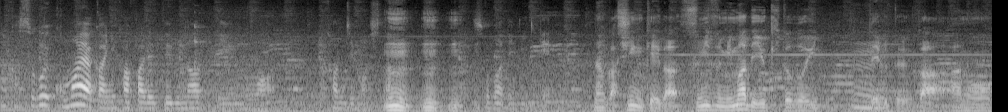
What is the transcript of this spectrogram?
なんかすごい細やかに描かれてるなっていうのは感じました、うんうんうん。そばで見て。なんか神経が隅々まで行き届いてるというか、あの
